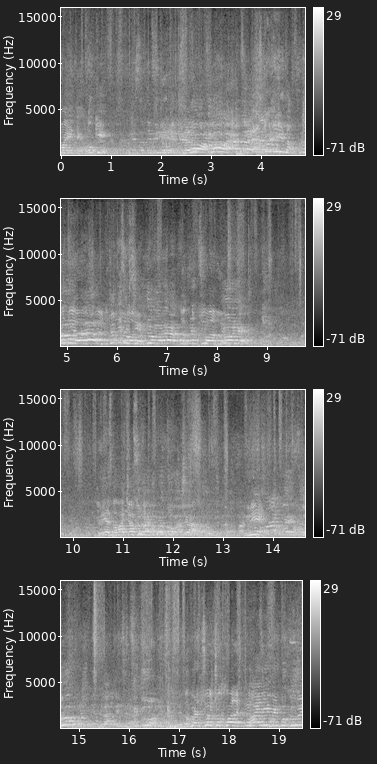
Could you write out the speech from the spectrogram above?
маєте, луки. О, о, десь коліна! Що ти лише? Допрацьовуй! Юрій, давай, часу нема. Юрій, руку! Допрацюй, що ходиш, треба. Май лівий боковий!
